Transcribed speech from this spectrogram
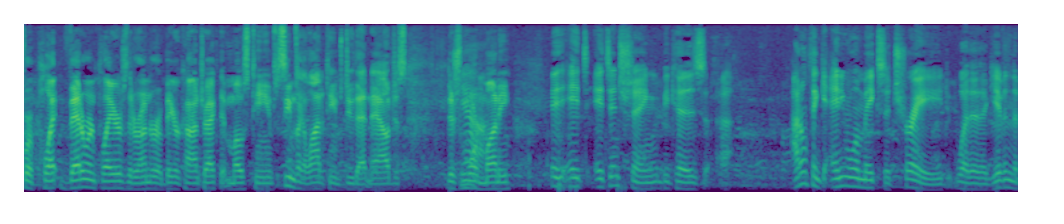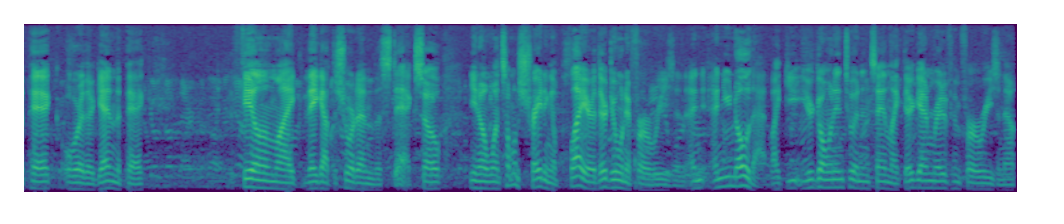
for play, veteran players that are under a bigger contract that most teams, it seems like a lot of teams do that now, just there's more money. It, it's it's interesting because uh, I don't think anyone makes a trade, whether they're given the pick or they're getting the pick, feeling like they got the short end of the stick. So, you know, when someone's trading a player, they're doing it for a reason, and and you know that. Like you, you're going into it and saying like they're getting rid of him for a reason. Now,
